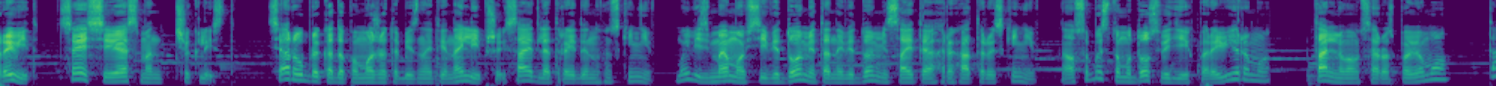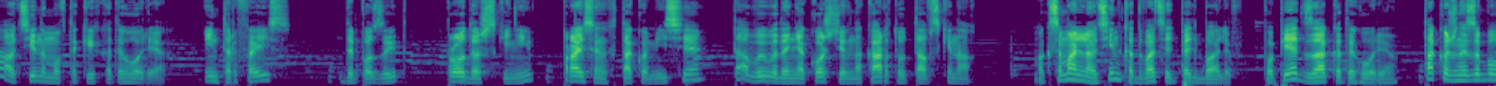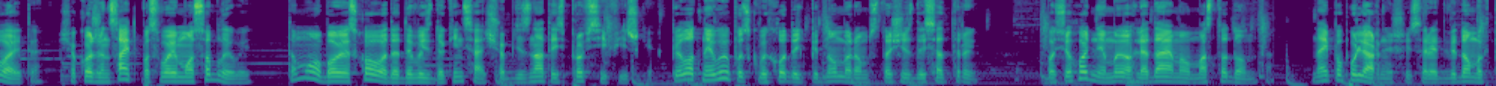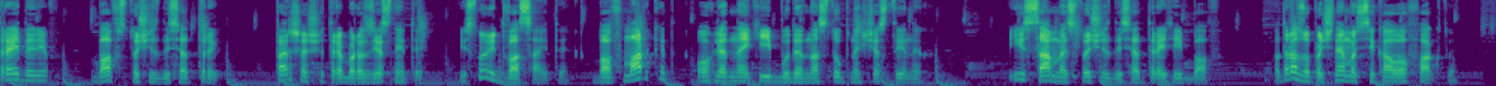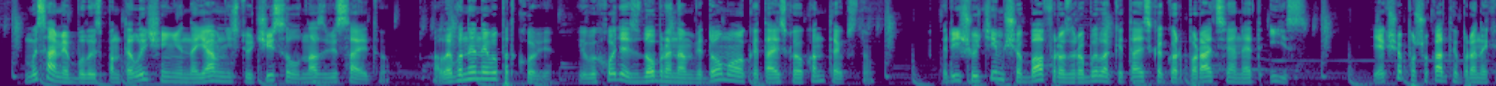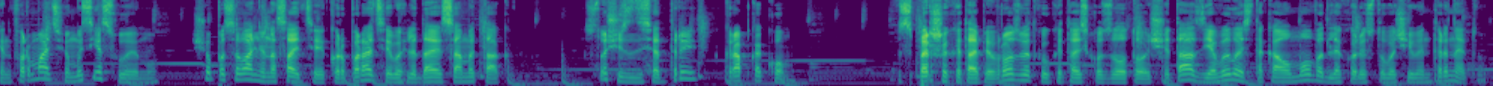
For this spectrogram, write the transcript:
Привіт! Це CSMan Checklist. Ця рубрика допоможе тобі знайти найліпший сайт для трейдингу скінів. Ми візьмемо всі відомі та невідомі сайти-агрегатори скінів. На особистому досвіді їх перевіримо, детально вам все розповімо та оцінимо в таких категоріях: інтерфейс, депозит, продаж скінів, прайсинг та комісія та виведення коштів на карту та в скінах. Максимальна оцінка 25 балів, по 5 за категорію. Також не забувайте, що кожен сайт по-своєму особливий, тому обов'язково додивись до кінця, щоб дізнатись про всі фішки. Пілотний випуск виходить під номером 163, бо сьогодні ми оглядаємо Мастодонта, найпопулярніший серед відомих трейдерів BAF 163. Перше, що треба роз'яснити, існують два сайти: BAF Market, огляд на який буде в наступних частинах, і саме 163 BAF. Одразу почнемо з цікавого факту. Ми самі були спантеличені наявністю чисел в назві сайту, але вони не випадкові і виходять з добре нам відомого китайського контексту. Річ у тім, що BAF розробила китайська корпорація NetEase. Якщо пошукати про них інформацію, ми з'ясуємо, що посилання на сайт цієї корпорації виглядає саме так: 163.com. З перших етапів розвитку китайського золотого щита з'явилась така умова для користувачів інтернету.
